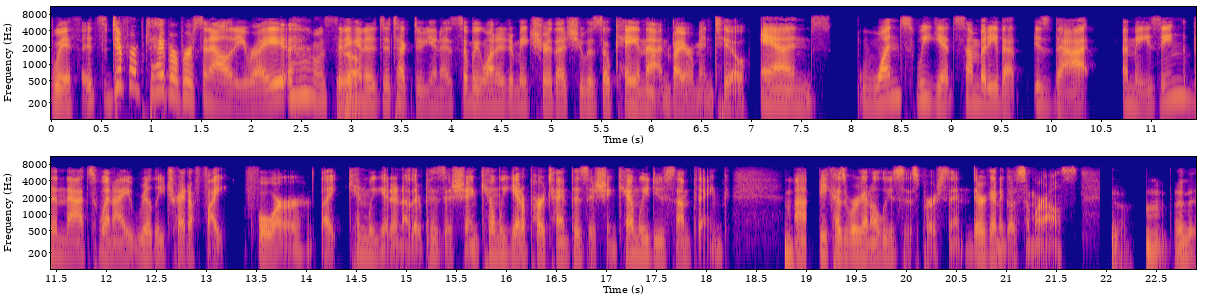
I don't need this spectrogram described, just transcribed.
with it's a different type of personality, right? I was sitting yeah. in a detective unit, so we wanted to make sure that she was okay in that environment too. And once we get somebody that is that amazing, then that's when I really try to fight for like, can we get another position? Can we get a part time position? Can we do something? Mm-hmm. Uh, because we're going to lose this person. They're going to go somewhere else. Yeah. Hmm. And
